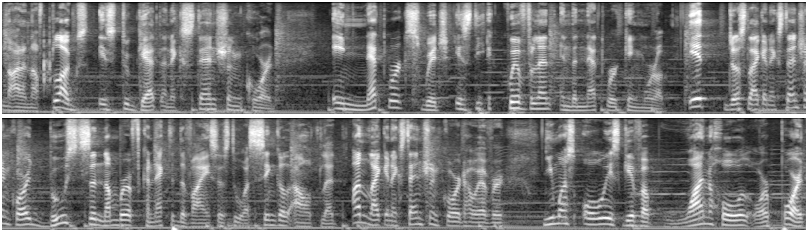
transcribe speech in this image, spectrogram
not enough plugs, is to get an extension cord a network switch is the equivalent in the networking world. It, just like an extension cord, boosts the number of connected devices to a single outlet. Unlike an extension cord, however, you must always give up one hole or port,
